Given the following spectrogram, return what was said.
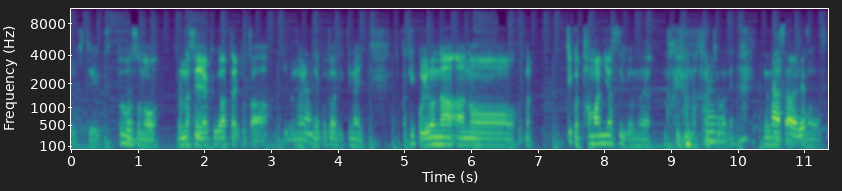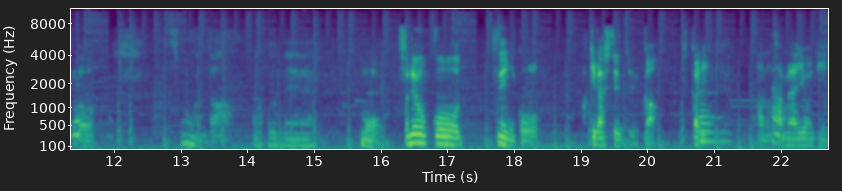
う生きていくと、うんその、いろんな制約があったりとか、自分のやりたいことができないとか、結構いろんな、あのーまあ、結構溜まりやすいような、なんかいろんな感情がね、いろんな中あると思うんですけど、そうなんだ。なるほどね。もう、それをこう、常にこう、吐き出してるというか、しっかり、うんあの、はいためないように、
